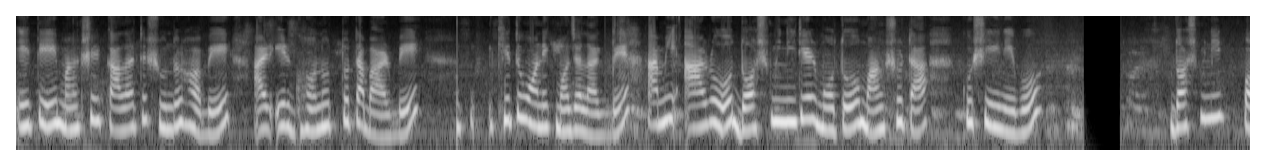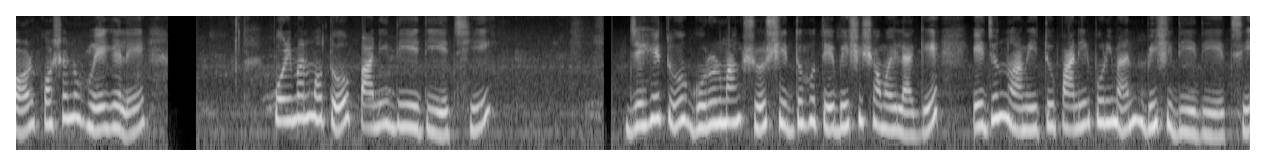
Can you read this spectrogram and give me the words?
এতে মাংসের কালারটা সুন্দর হবে আর এর ঘনত্বটা বাড়বে। খেতেও অনেক মজা লাগবে। আমি আরও দশ মিনিটের মতো মাংসটা কষিয়ে নেব। দশ মিনিট পর কষানো হয়ে গেলে পরিমাণ মতো পানি দিয়ে দিয়েছি। যেহেতু গরুর মাংস সিদ্ধ হতে বেশি সময় লাগে, এজন্য আমি একটু পানির পরিমাণ বেশি দিয়ে দিয়েছি।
